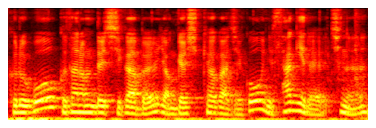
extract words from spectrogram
그리고 그 사람들 지갑을 연결시켜가지고 사기를 치는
